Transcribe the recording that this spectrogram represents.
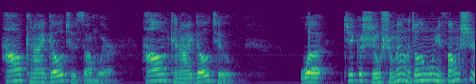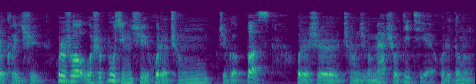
How can I go to somewhere？How can I go to？我这个使用什么样的交通工具方式可以去？或者说我是步行去，或者乘这个 bus？或者是乘这个 metro 地铁或者等等，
